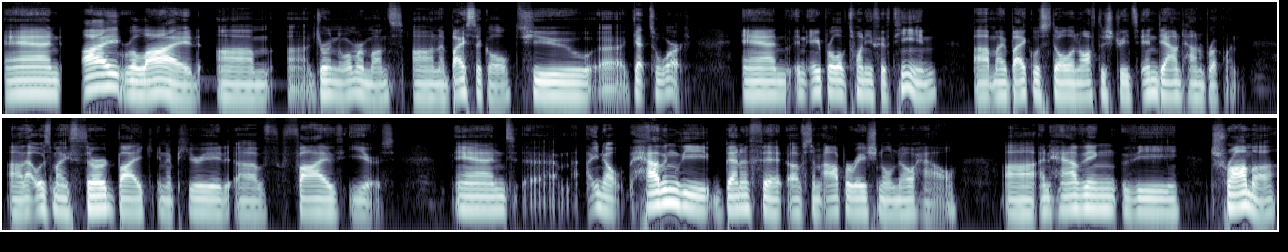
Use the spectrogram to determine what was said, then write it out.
and I relied um, uh, during the warmer months on a bicycle to uh, get to work. And in April of 2015, uh, my bike was stolen off the streets in downtown Brooklyn. That was my third bike in a period of five years. And, um, you know, having the benefit of some operational know how uh, and having the trauma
